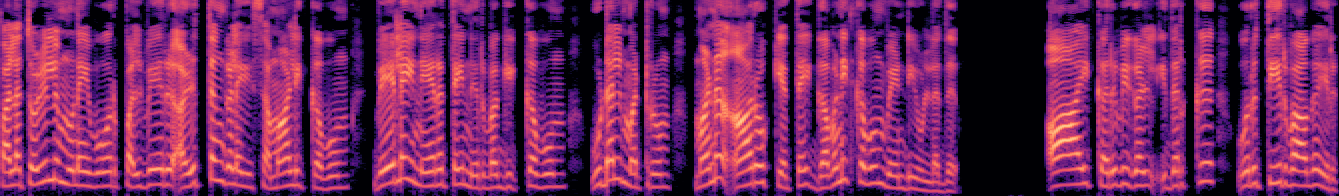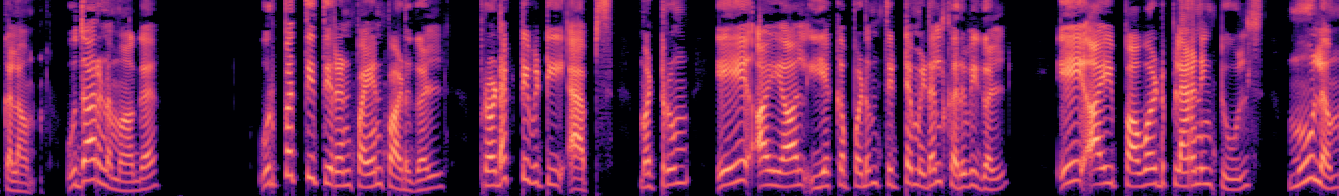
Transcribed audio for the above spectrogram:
பல தொழில் முனைவோர் பல்வேறு அழுத்தங்களை சமாளிக்கவும் வேலை நேரத்தை நிர்வகிக்கவும் உடல் மற்றும் மன ஆரோக்கியத்தை கவனிக்கவும் வேண்டியுள்ளது. ஆய் கருவிகள் இதற்கு ஒரு தீர்வாக இருக்கலாம். உதாரணமாக உற்பத்தி திறன் பயன்பாடுகள் ப்ரொடக்டிவிட்டி ஆப்ஸ் மற்றும் ஏஐ ஆல் இயக்கப்படும் திட்டமிடல் கருவிகள் ஏஐ பவர்டு பிளானிங் டூல்ஸ் மூலம்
